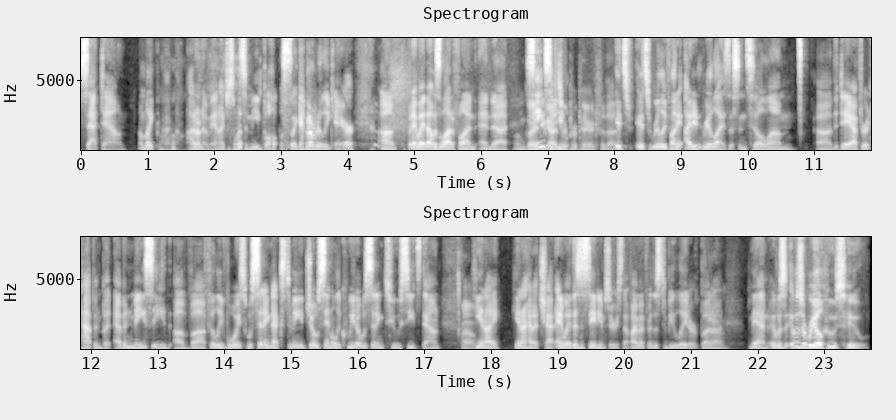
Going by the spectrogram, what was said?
sat down?" I'm like, I, I don't know, man. I just want some meatballs. Like I don't really care. Um, but anyway, that was a lot of fun, and uh, I'm glad you guys people- are prepared for that. it's it's really funny. I didn't realize this until um, uh, the day after it happened. But Evan Macy of uh, Philly Voice was sitting next to me. Joe Santoliquito was sitting two seats down. Oh. He and I he and I had a chat. Anyway, this is Stadium Series stuff. I meant for this to be later, but uh, Yeah. man, it was it was a real who's who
